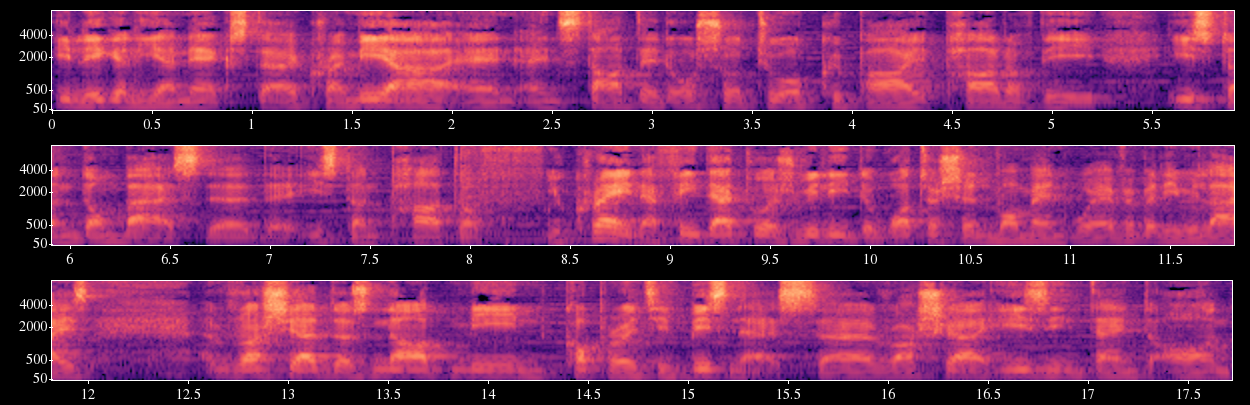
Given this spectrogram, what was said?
illegally annexed uh, Crimea and, and started also to occupy part of the eastern Donbass, the, the eastern part of Ukraine. I think that was really the watershed moment where everybody realized Russia does not mean cooperative business. Uh, Russia is intent on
